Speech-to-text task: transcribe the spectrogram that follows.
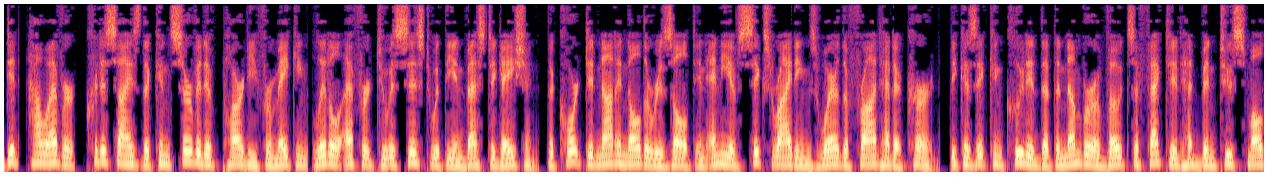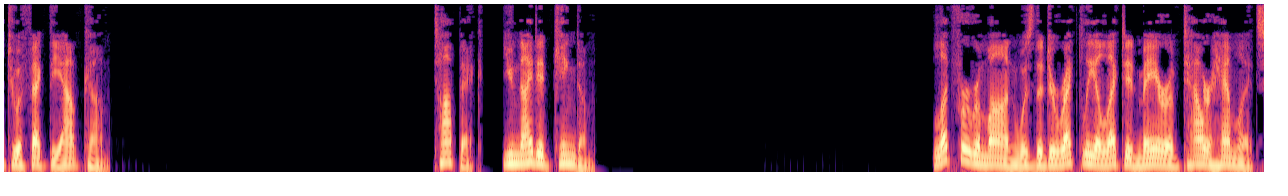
did, however, criticize the Conservative Party for making little effort to assist with the investigation. The court did not annul the result in any of six ridings where the fraud had occurred, because it concluded that the number of votes affected had been too small to affect the outcome. United Kingdom Lutfur Rahman was the directly elected mayor of Tower Hamlets,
